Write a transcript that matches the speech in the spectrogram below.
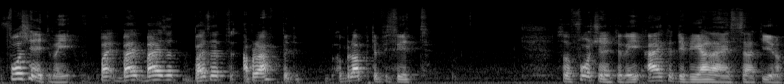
fortunately by by by that by that abrupt abrupt visit. So fortunately, I could realize that you know.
